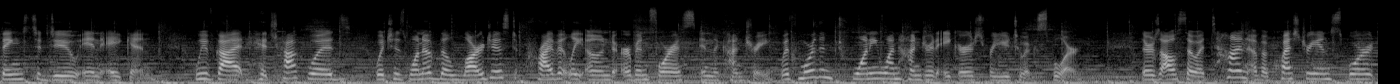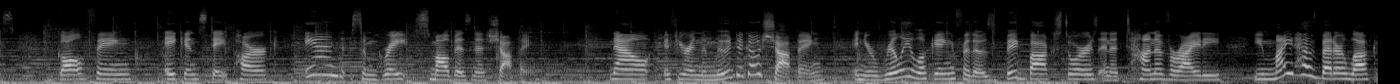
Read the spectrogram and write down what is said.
things to do in Aiken. We've got Hitchcock Woods, which is one of the largest privately owned urban forests in the country, with more than 2,100 acres for you to explore. There's also a ton of equestrian sports, golfing, Aiken State Park, and some great small business shopping. Now, if you're in the mood to go shopping and you're really looking for those big box stores and a ton of variety, you might have better luck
